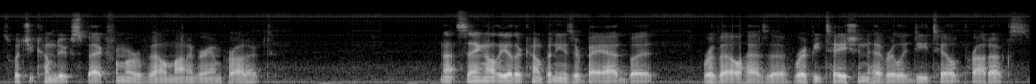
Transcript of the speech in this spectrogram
It's what you come to expect from a Revell monogram product. Not saying all the other companies are bad, but Revell has a reputation to have really detailed products.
